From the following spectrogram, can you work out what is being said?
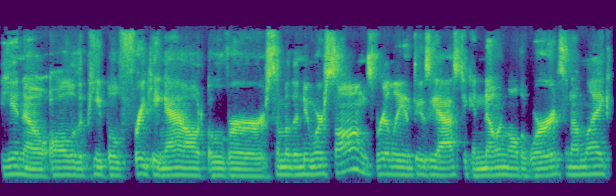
you know, all of the people freaking out over some of the newer songs, really enthusiastic and knowing all the words. And I'm like,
